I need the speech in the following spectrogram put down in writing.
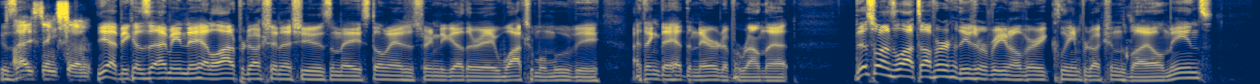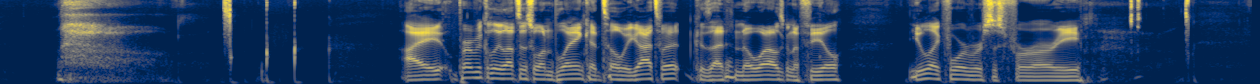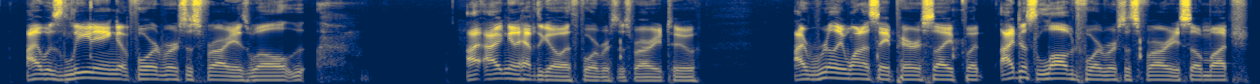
That, I think so. Yeah, because I mean they had a lot of production issues and they still managed to string together a watchable movie. I think they had the narrative around that. This one's a lot tougher. These are you know very clean productions by all means. I perfectly left this one blank until we got to it because I didn't know what I was going to feel. You like Ford versus Ferrari. I was leaning Ford versus Ferrari as well. I, I'm gonna have to go with Ford versus Ferrari too. I really want to say Parasite, but I just loved Ford versus Ferrari so much.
